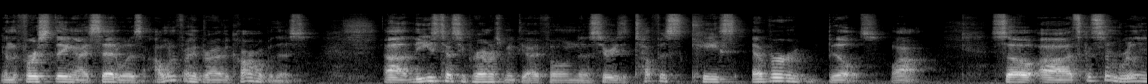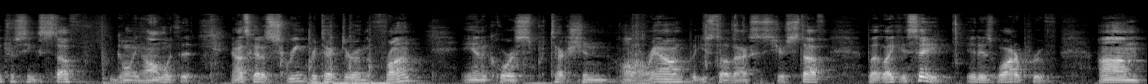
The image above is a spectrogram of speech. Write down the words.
and the first thing I said was, I wonder if I can drive a car over this. Uh, these testing parameters make the iPhone uh, series the toughest case ever built. Wow. So uh, it's got some really interesting stuff going on with it. Now it's got a screen protector on the front, and of course protection all around, but you still have access to your stuff. But like you say, it is waterproof. Um,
